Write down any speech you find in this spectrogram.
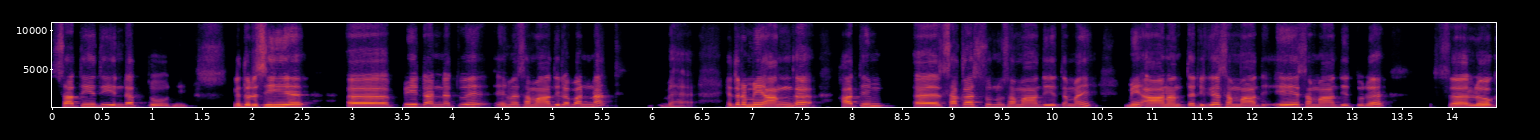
සතිය තියෙන්ටත් ඕනි. එතොට සීය පීටන් නැතුවේ එහම සමාධිල බන්නත් බැහැ. එතර මේ අංග හතිම් සකස් වුණු සමාධිය තමයි මේ ආනන්තරික සමාධි ඒ සමාධිය තුළ ලෝක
